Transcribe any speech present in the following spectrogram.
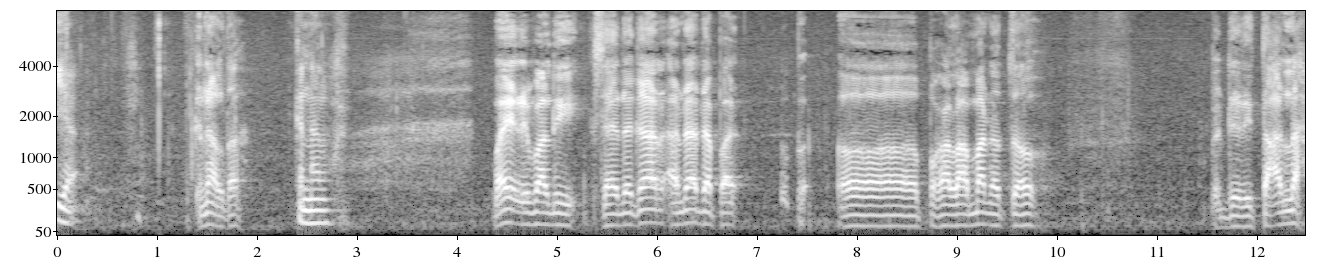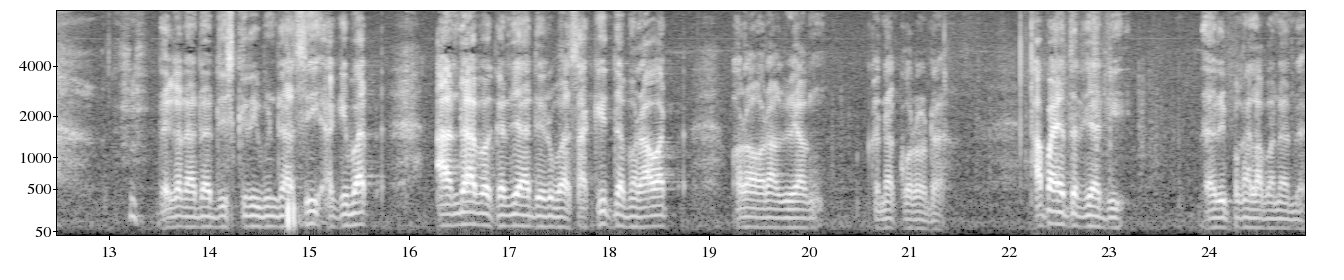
Iya, Kenal tak? kenal. Baik Rivaldi, saya dengar Anda dapat eh, pengalaman atau penderitaan lah dengan ada diskriminasi akibat Anda bekerja di rumah sakit dan merawat orang-orang yang kena corona. Apa yang terjadi dari pengalaman Anda?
